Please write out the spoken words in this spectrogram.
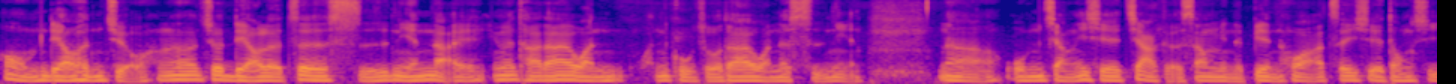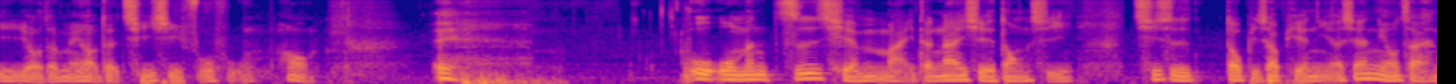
哦，我们聊很久，然后就聊了这十年来，因为他大概玩玩古着，大概玩了十年。那我们讲一些价格上面的变化，这些东西有的没有的起起伏伏。吼，哎，我我们之前买的那一些东西，其实都比较便宜啊。现在牛仔很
